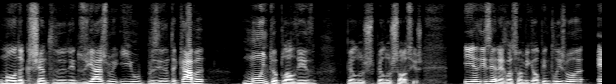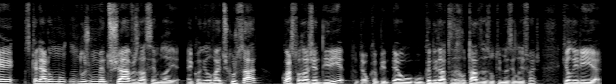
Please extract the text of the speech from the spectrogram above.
uma onda crescente de, de entusiasmo e o presidente acaba muito aplaudido pelos, pelos sócios. E a dizer, em relação a Miguel Pinto de Lisboa, é se calhar um, um dos momentos chaves da Assembleia. É quando ele vai discursar, quase toda a gente diria, portanto, é o, campe- é o- o candidato derrotado das últimas eleições, que ele iria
